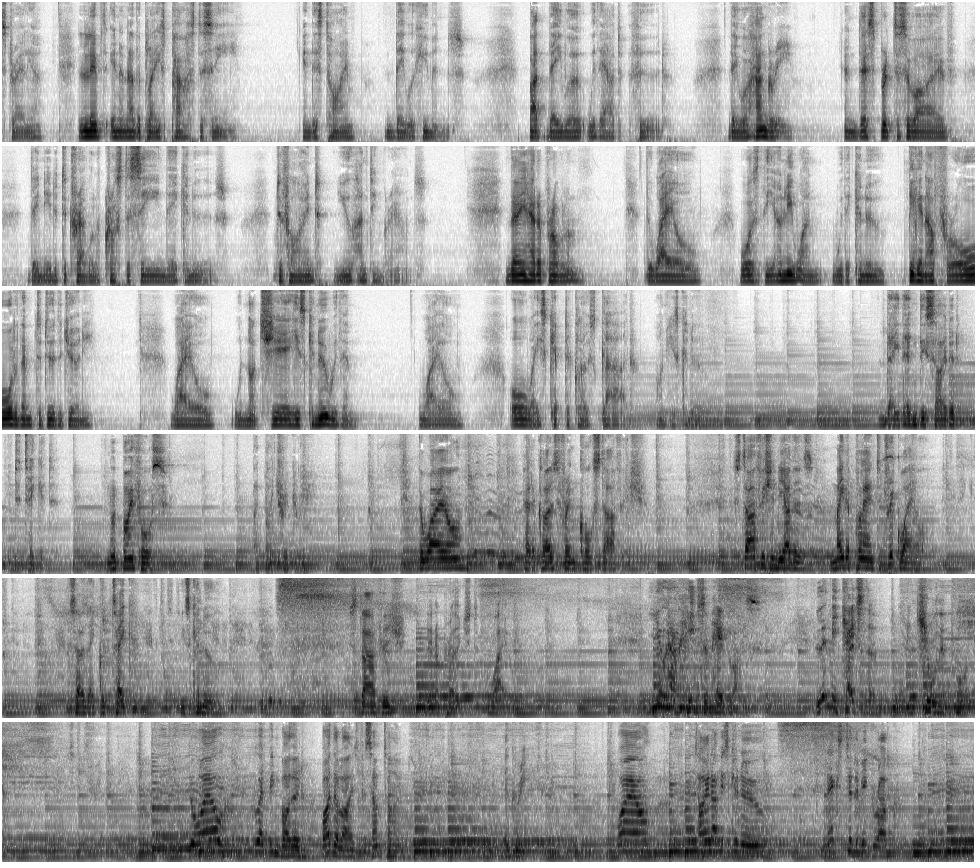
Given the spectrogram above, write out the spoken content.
Australia lived in another place past the sea. In this time, they were humans, but they were without food. They were hungry and desperate to survive. They needed to travel across the sea in their canoes to find new hunting grounds. They had a problem. The whale was the only one with a canoe big enough for all of them to do the journey. Whale would not share his canoe with them. Whale always kept a close guard on his canoe. They then decided to take it, not by force, but by trickery. The whale had a close friend called Starfish. Starfish and the others made a plan to trick Whale so they could take his canoe. Starfish then approached Whale. You have heaps of head lice. Let me catch them and kill them for you. The whale, who had been bothered by the lice for some time, agreed. Whale tied up his canoe next to the big rock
